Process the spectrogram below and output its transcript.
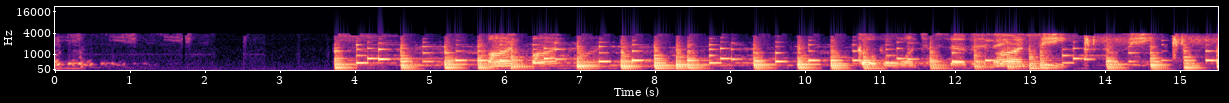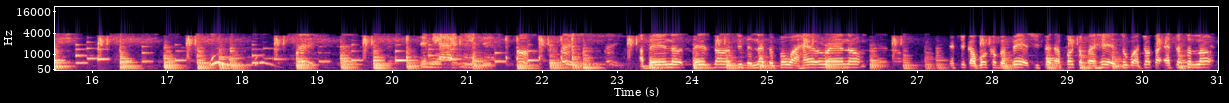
Bond, bond. Cobra one two seven Bond C. Hey, Send me out of music. uh, hey. I been upstairs down to the night before I had ran up. Chick I woke up in bed, she said I fucked up her head, so I dropped her at the salon.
